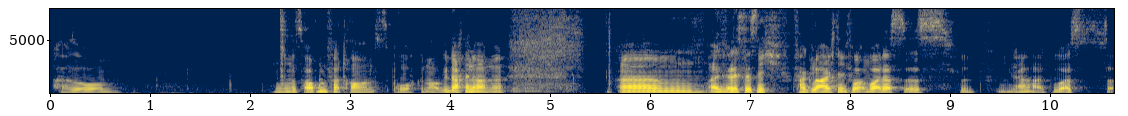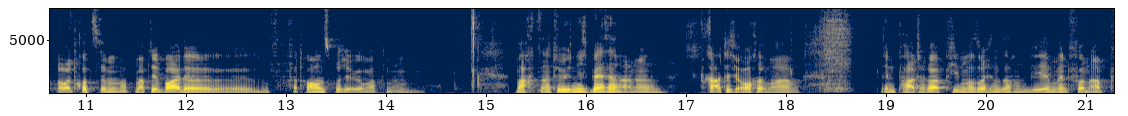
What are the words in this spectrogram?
Also das ist auch ein Vertrauensbruch, genau wie deiner. Ne? Ähm, also ich will es jetzt nicht vergleichen, aber das ist, ja, du hast, aber trotzdem habt ihr beide äh, Vertrauensbrüche gemacht. Ne? Macht es natürlich nicht besser. Ne? Rate ich auch immer in Paartherapien mal solchen Sachen vehement von ab,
